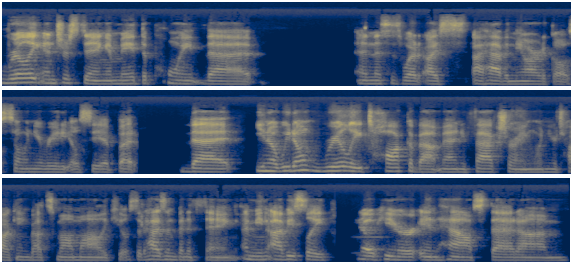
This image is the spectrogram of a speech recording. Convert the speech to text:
really interesting and made the point that, and this is what I I have in the article. So when you read it, you'll see it. But that you know we don't really talk about manufacturing when you're talking about small molecules. It hasn't been a thing. I mean, obviously, you know here in house that um,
